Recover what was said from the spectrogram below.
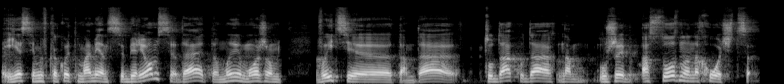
Если мы в какой-то момент соберемся, да, то мы можем выйти там, да, туда, куда нам уже осознанно хочется.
